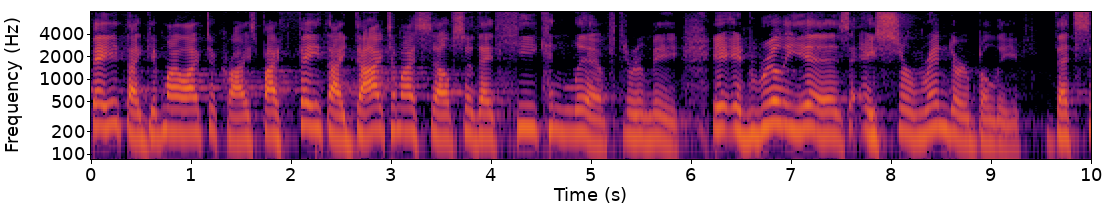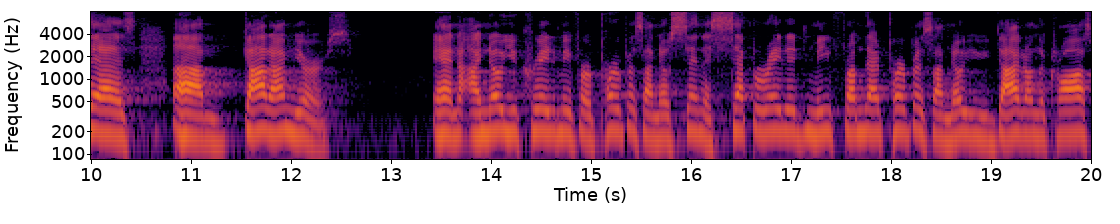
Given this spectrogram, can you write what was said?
faith I give my life to Christ. By faith I die to myself so that he can live through me. It, it really is a surrender belief that says, um, God, I'm yours. And I know you created me for a purpose. I know sin has separated me from that purpose. I know you died on the cross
